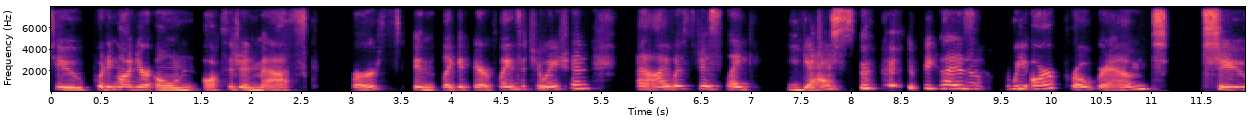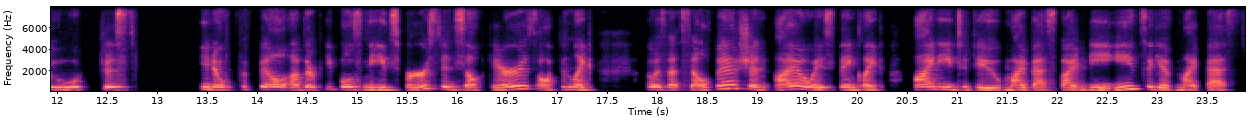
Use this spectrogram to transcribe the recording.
to putting on your own oxygen mask first in like an airplane situation. And I was just like, yes, because we are programmed to just, you know, fulfill other people's needs first. And self care is often like, oh, is that selfish? And I always think like, I need to do my best by me to give my best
